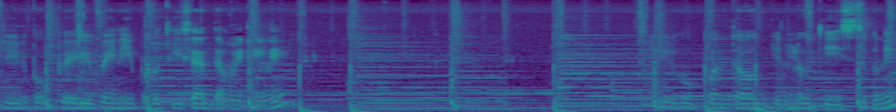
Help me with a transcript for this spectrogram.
జీడిపప్పు వేగిపోయినాయి ఇప్పుడు తీసేద్దాం వీటిని జీడిపప్పు అంతా ఒక గిన్నెలో తీసుకుని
